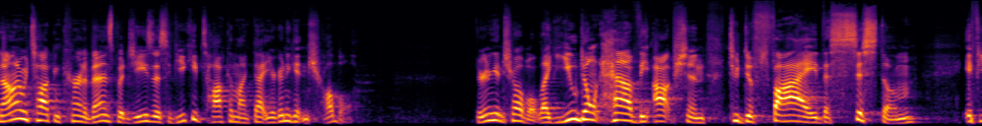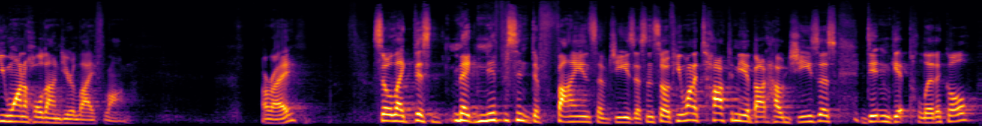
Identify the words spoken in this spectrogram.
not only are we talking current events, but Jesus, if you keep talking like that, you're going to get in trouble. You're going to get in trouble. Like, you don't have the option to defy the system if you want to hold on to your life long. All right? So, like this magnificent defiance of Jesus. And so, if you want to talk to me about how Jesus didn't get political,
